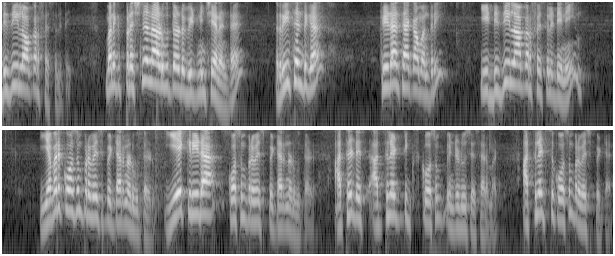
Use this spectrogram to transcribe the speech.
DigiLocker facility. మనకి ప్రశ్నలు అడుగుతాడు వీటి నుంచి అనంటే రీసెంట్గా క్రీడా శాఖ మంత్రి ఈ డిజీ లాకర్ ఫెసిలిటీని ఎవరి కోసం ప్రవేశపెట్టారని అడుగుతాడు. ఏ క్రీడ కోసం ప్రవేశపెట్టారని అడుగుతాడు. అథ్లెటిక్స్ అథ్లెటిక్స్ కోసం ఇంట్రడ్యూస్ చేశారన్నమాట. అథ్లెట్స్ కోసం ప్రవేశపెట్టారు.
